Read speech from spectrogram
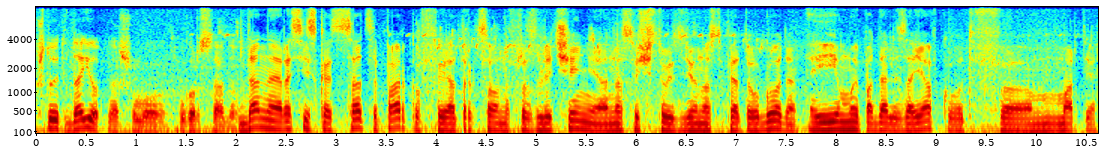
что это дает нашему горсаду? Данная Российская ассоциация парков и аттракционов развлечений, она существует с 95 года. И мы подали заявку вот в э, марте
